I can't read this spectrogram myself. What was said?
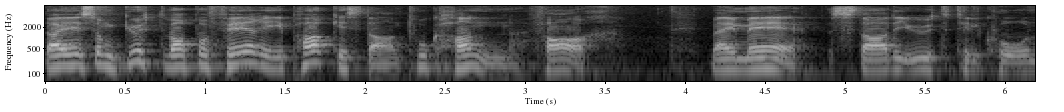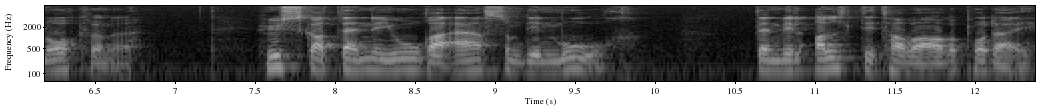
Da jeg som gutt var på ferie i Pakistan, tok han, far, meg med stadig ut til kornåkrene. Husk at denne jorda er som din mor. Den vil alltid ta vare på deg.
